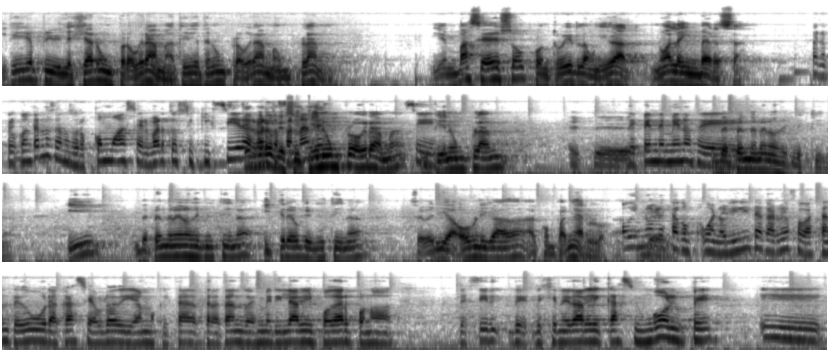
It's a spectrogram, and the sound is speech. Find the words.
y tiene que privilegiar un programa, tiene que tener un programa, un plan. Y en base a eso construir la unidad, no a la inversa. Bueno, pero contarnos a nosotros, ¿cómo hace Alberto si quisiera Yo Alberto creo que si tiene un programa y tiene un plan... Este, depende menos de... Depende menos de Cristina. Y depende menos de Cristina y creo que Cristina se vería obligada a acompañarlo. Hoy no lo está... Bueno, Lilita Carrió fue bastante dura, casi habló, digamos, que está tratando de esmerilar el poder por no decir, de, generarle casi un golpe. Eh,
